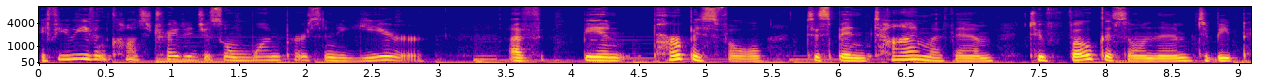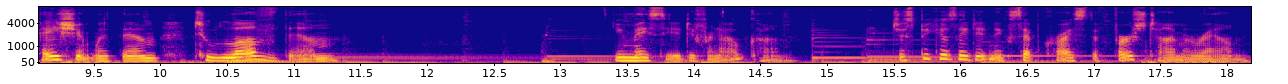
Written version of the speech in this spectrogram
if you even concentrated just on one person a year, of being purposeful to spend time with them, to focus on them, to be patient with them, to love them, you may see a different outcome. Just because they didn't accept Christ the first time around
